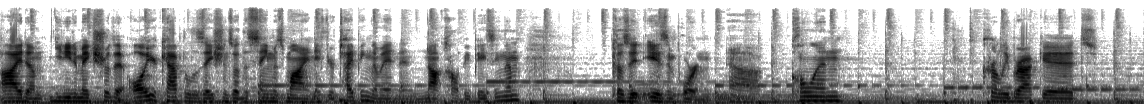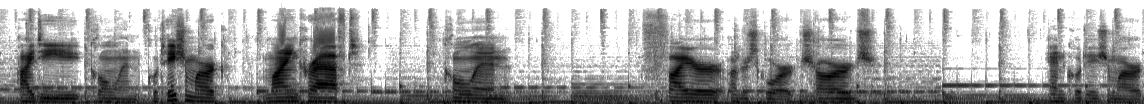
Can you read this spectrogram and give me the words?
item, you need to make sure that all your capitalizations are the same as mine if you're typing them in and not copy pasting them because it is important. Uh, colon, curly bracket, ID, colon, quotation mark, Minecraft, colon, fire underscore charge, end quotation mark,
